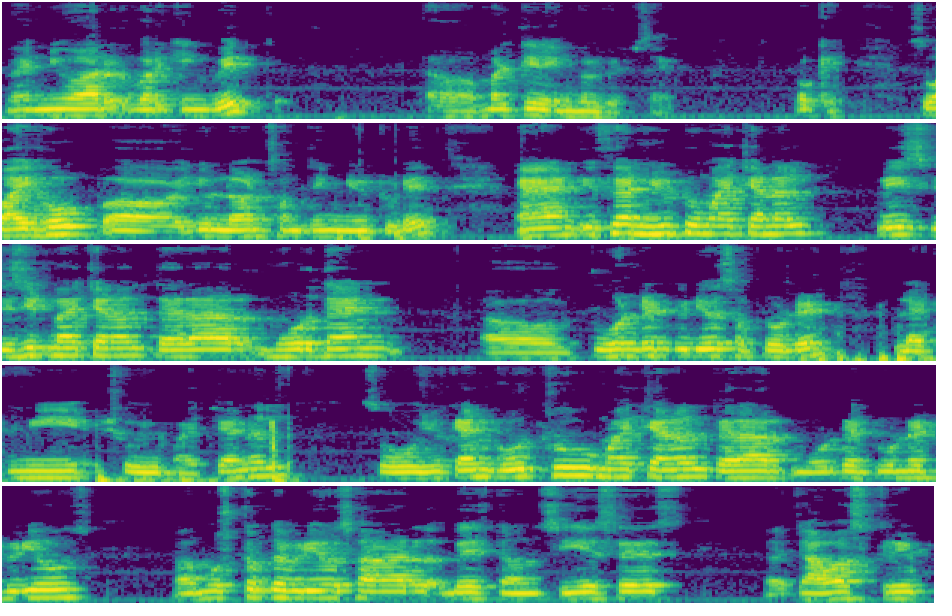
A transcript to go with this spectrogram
when you are working with uh, multilingual website. Okay. So i hope you learned something new today. And if you are new to my channel please visit my channel. There are more than uh, 200 videos uploaded. Let me show you my channel. So you can go through my channel. There are more than 200 videos. Uh, most of the videos are based on css uh, javascript.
